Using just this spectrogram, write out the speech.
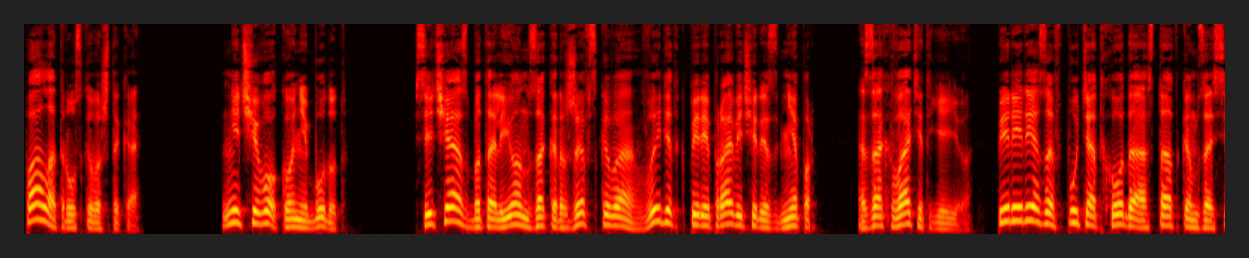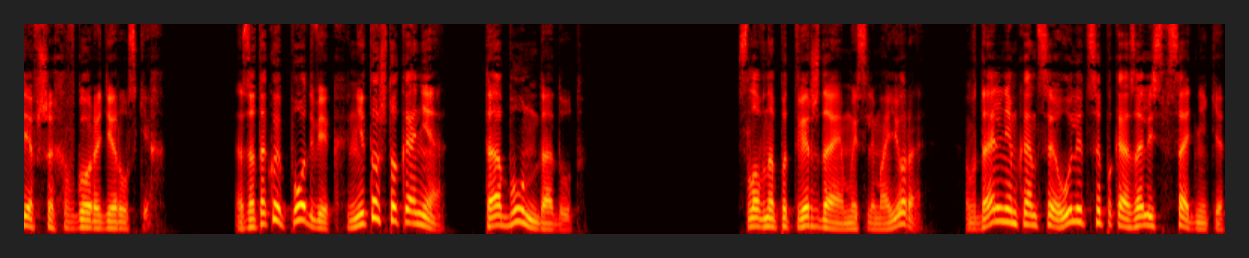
пал от русского штыка. Ничего, кони будут. Сейчас батальон Закоржевского выйдет к переправе через Днепр, захватит ее, перерезав путь отхода остаткам засевших в городе русских. За такой подвиг не то что коня, табун дадут. Словно подтверждая мысли майора, в дальнем конце улицы показались всадники.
